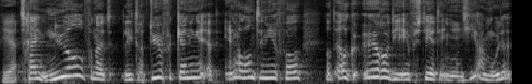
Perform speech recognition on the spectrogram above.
Ja. Het schijnt nu al vanuit literatuurverkenningen, uit Engeland in ieder geval, dat elke euro die je investeert in energiearmoede,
